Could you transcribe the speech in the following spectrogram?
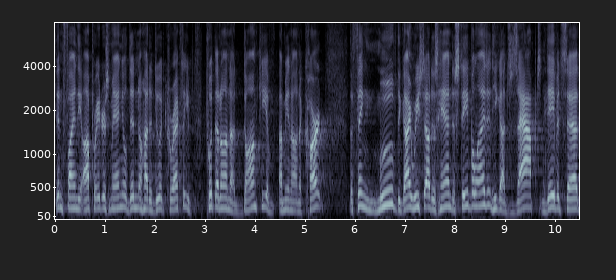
didn't find the operator's manual, didn't know how to do it correctly. He put that on a donkey, of, I mean, on a cart. The thing moved. The guy reached out his hand to stabilize it. He got zapped. David said,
